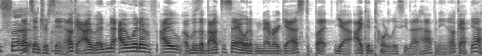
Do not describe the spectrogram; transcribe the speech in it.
so That's interesting. Okay, I would, I would have. I was about to say I would have never guessed, but yeah, I could totally see that happening. Okay, yeah,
